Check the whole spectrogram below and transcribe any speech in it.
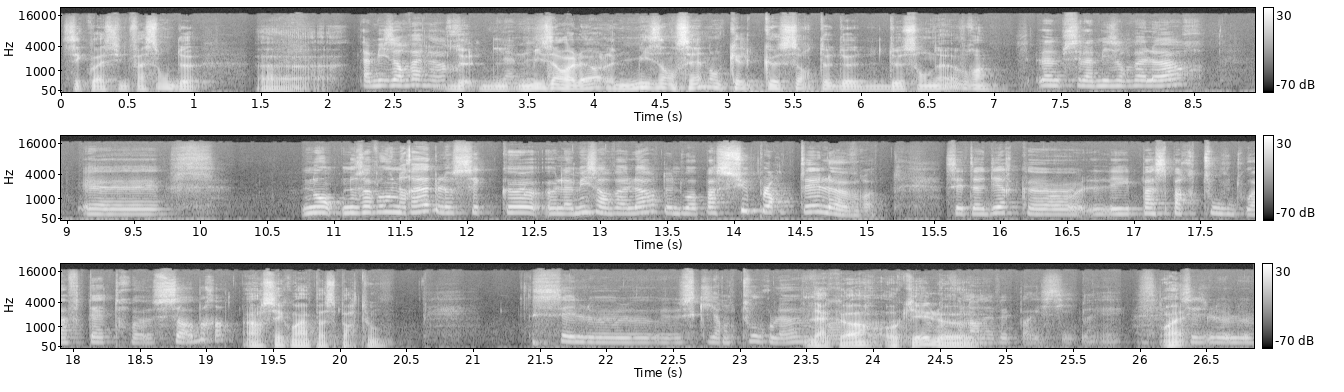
C'est quoi C'est une façon de... euh, La mise en valeur. de, de mise en valeur, une mise en scène en quelque sorte de, de son œuvre. La- C'est la mise en valeur. Non, nous avons une règle, c'est que la mise en valeur ne doit pas supplanter l'œuvre. C'est-à-dire que les passe-partout doivent être sobres. Alors c'est quoi un passe-partout? C'est le ce qui entoure l'œuvre. D'accord, Euh, ok, le- On n'en avait pas ici. mais Ouais. c'est le- le-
